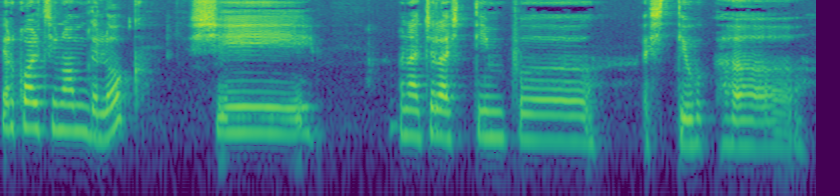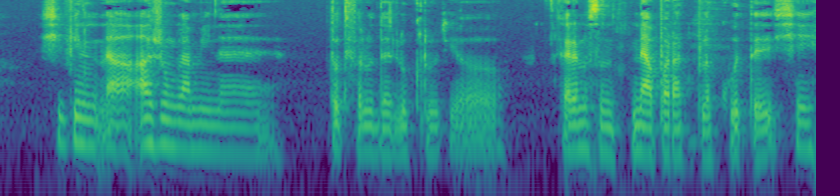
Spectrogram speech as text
iar cu alții nu am deloc și în același timp uh, știu că și vin, ajung la mine tot felul de lucruri uh, care nu sunt neapărat plăcute și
